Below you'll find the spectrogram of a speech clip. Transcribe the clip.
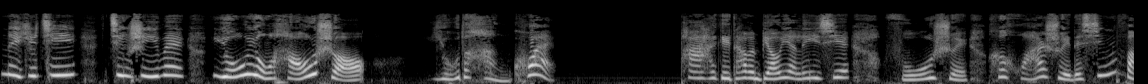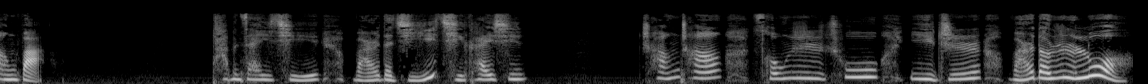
那只鸡竟是一位游泳好手，游得很快。他还给他们表演了一些浮水和划水的新方法。他们在一起玩的极其开心，常常从日出一直玩到日落。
